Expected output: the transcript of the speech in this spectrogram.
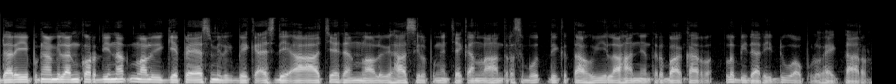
Dari pengambilan koordinat melalui GPS milik BKSDA Aceh dan melalui hasil pengecekan lahan tersebut, diketahui lahan yang terbakar lebih dari 20 hektar.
